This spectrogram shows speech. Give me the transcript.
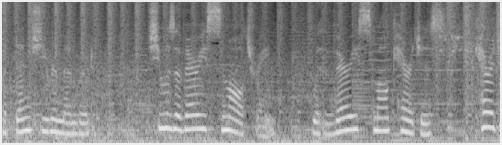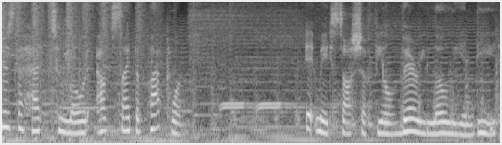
But then she remembered she was a very small train, with very small carriages, carriages that had to load outside the platform. It made Sasha feel very lowly indeed.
